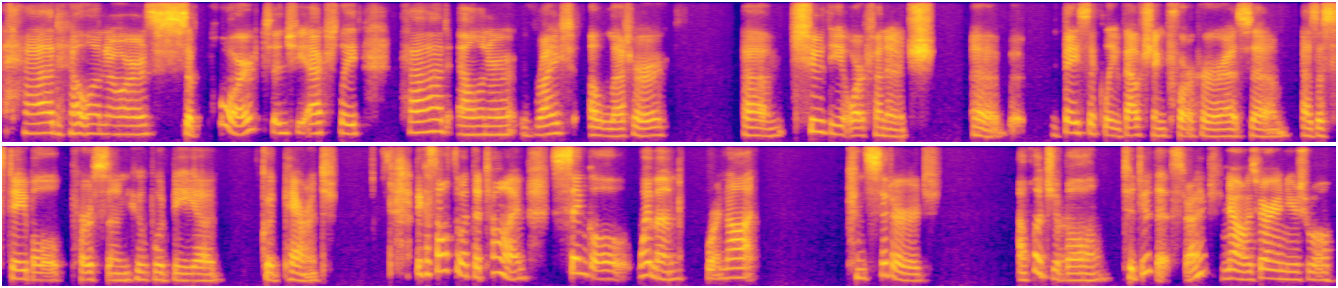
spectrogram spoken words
had Eleanor's support and she actually had Eleanor write a letter um, to the orphanage, uh, basically vouching for her as a, as a stable person who would be a good parent. Because also at the time, single women were not considered eligible to do this, right? No, it's very unusual.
